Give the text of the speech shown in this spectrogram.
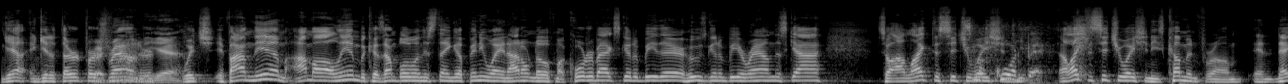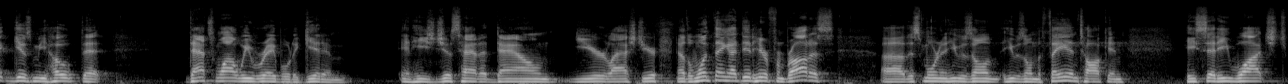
Yeah, and get a third first First rounder, rounder. yeah. Which, if I'm them, I'm all in because I'm blowing this thing up anyway, and I don't know if my quarterback's going to be there, who's going to be around this guy. So I like the situation. quarterback. I like the situation he's coming from, and that gives me hope that that's why we were able to get him. And he's just had a down year last year. Now, the one thing I did hear from Broaddus uh, this morning, he was on he was on the fan talking. He said he watched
